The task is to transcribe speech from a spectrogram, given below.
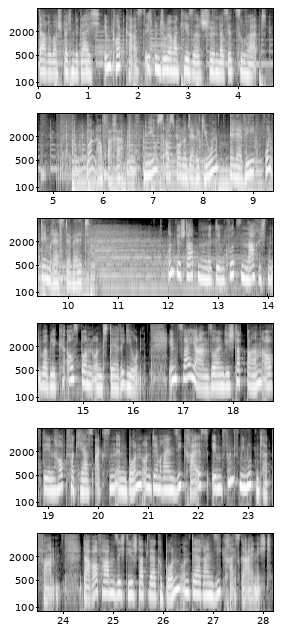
Darüber sprechen wir gleich im Podcast. Ich bin Julia Marchese. Schön, dass ihr zuhört. Bonn Aufwacher. News aus Bonn und der Region, NRW und dem Rest der Welt. Und wir starten mit dem kurzen Nachrichtenüberblick aus Bonn und der Region. In zwei Jahren sollen die Stadtbahnen auf den Hauptverkehrsachsen in Bonn und dem Rhein-Sieg-Kreis im 5-Minuten-Takt fahren. Darauf haben sich die Stadtwerke Bonn und der Rhein-Sieg-Kreis geeinigt.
